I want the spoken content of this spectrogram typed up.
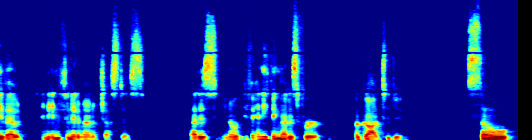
give out an infinite amount of justice that is you know if anything that is for a god to do. So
